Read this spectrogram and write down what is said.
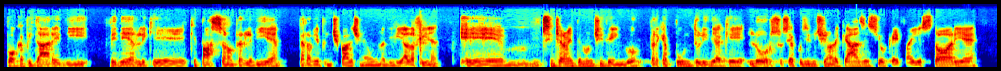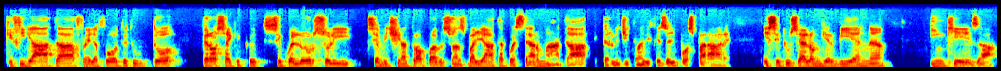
può capitare di vederli che, che passano per le vie, per la via principale ce n'è una di via alla fine, e mm, sinceramente non ci tengo perché appunto l'idea che l'orso sia così vicino alle case, sì ok fai le storie, che figata, fai la foto e tutto, però sai che se quell'orso lì si avvicina troppo alla persona sbagliata, questa è armata e per legittima difesa gli può sparare. E se tu sei a Longyearbyen in chiesa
